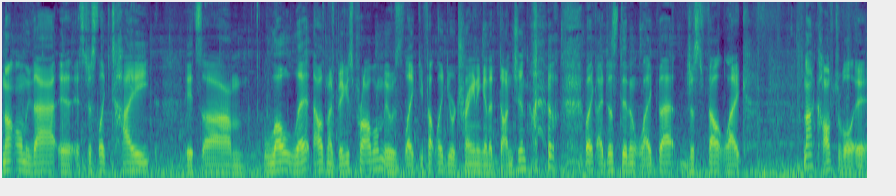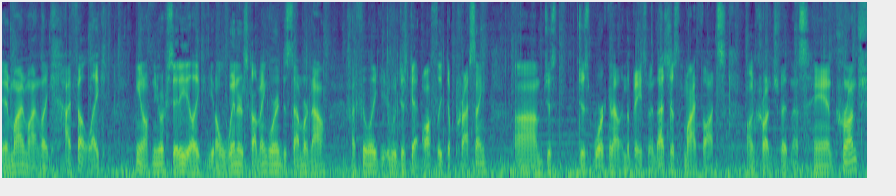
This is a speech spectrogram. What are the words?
Not only that it, it's just like tight. It's um low lit. That was my biggest problem. It was like you felt like you were training in a dungeon. Like i just didn't like that. Just felt like not comfortable in, in, my mind. Like i felt like you know new york city like you know winter's coming. We're in december now i feel like it would just get awfully depressing um just just working out in the basement that's just my thoughts on crunch fitness and crunch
